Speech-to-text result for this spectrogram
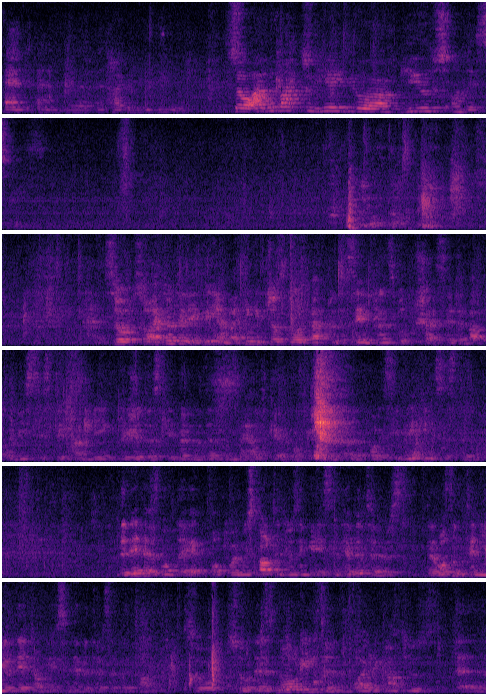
and, and, uh, and hyperlipidemia. So I would like to hear your views on this, please. So, so I totally agree, and I think it just goes back to the same principle which I said about obesity stigma and being prejudiced even within the healthcare profession and the policy making system. The data is not there, but when we started using ACE inhibitors, there wasn't 10-year data on ACE inhibitors at the time. So, so there is no reason why we can't use uh,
